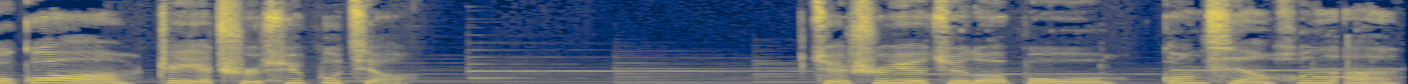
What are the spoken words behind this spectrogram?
不过这也持续不久。爵士乐俱乐部光线昏暗，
